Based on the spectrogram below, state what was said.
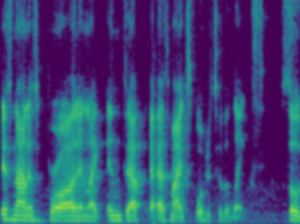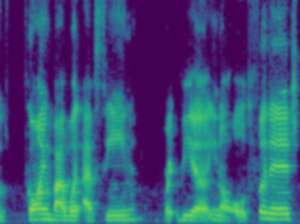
is not as broad and like in depth as my exposure to the Lynx. So going by what I've seen via you know old footage,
